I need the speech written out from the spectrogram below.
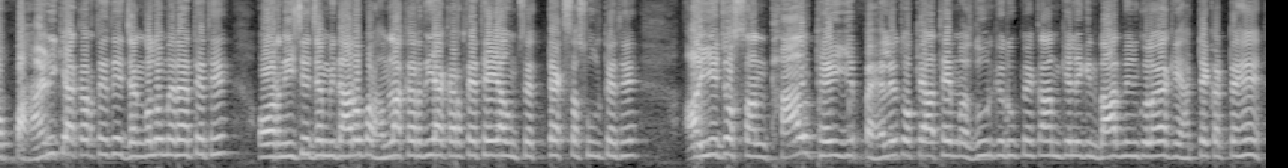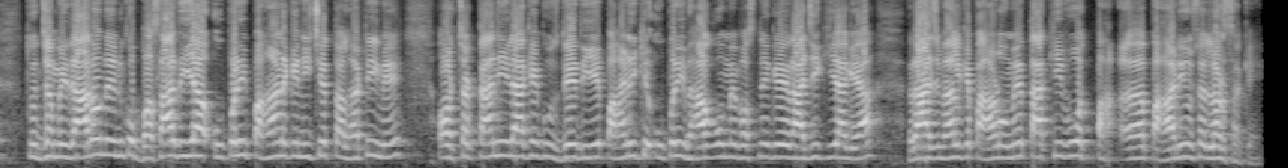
तो पहाड़ी क्या करते थे? जंगलों में रहते थे और नीचे जमींदारों पर हमला कर दिया करते थे या उनसे टैक्स वसूलते थे। और ये जो संथाल थे, ये पहले तो क्या थे? मजदूर के रूप में काम किए, लेकिन बाद में इनको लगा कि हट्टे कट्टे हैं तो जमींदारों ने इनको बसा दिया ऊपरी पहाड़ के नीचे तलहटी में और चट्टानी इलाके कुछ दे दिए। पहाड़ी के ऊपरी भागों में बसने के लिए राज़ी किया गया राजमहल के पहाड़ों में ताकि वो पहाड़ियों से लड़ सकें।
